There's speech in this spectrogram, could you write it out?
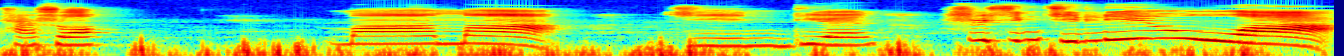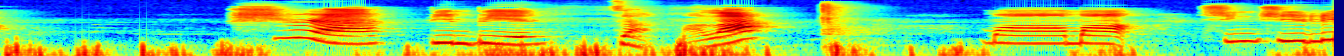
他说：“妈妈，今天是星期六啊。”“是啊。”彬彬，怎么啦？妈妈，星期六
